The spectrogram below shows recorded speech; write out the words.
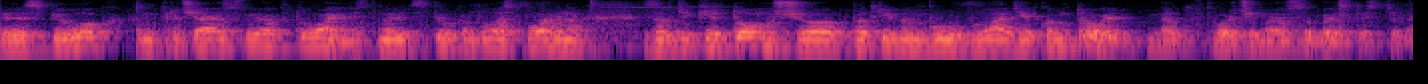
е, спілок втрачає свою актуальність. Навіть спілка була створена завдяки тому, що потрібен був владі контроль над творчими особистостями.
